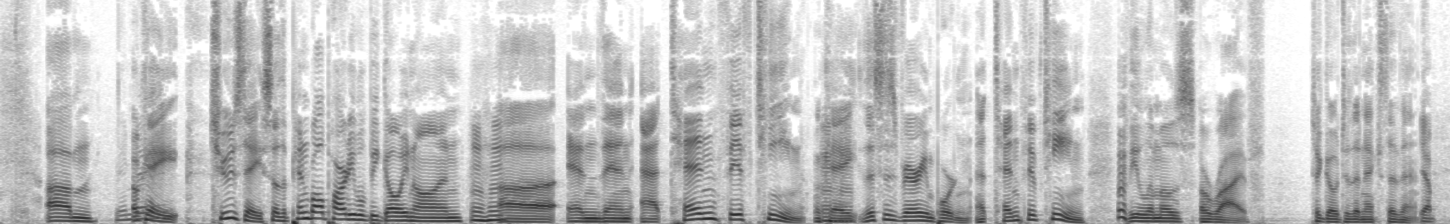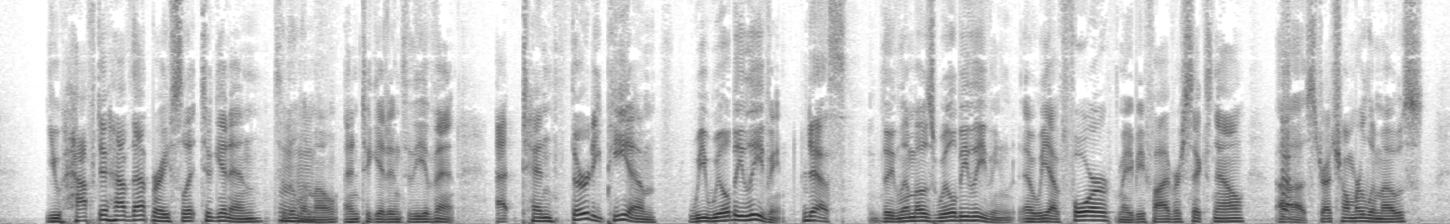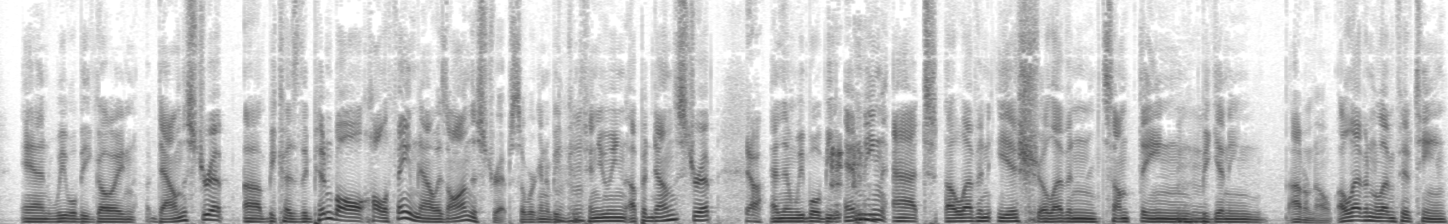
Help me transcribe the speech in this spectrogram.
Um, okay, Tuesday. So the pinball party will be going on, uh, and then at ten fifteen. Okay, this is very important. At ten fifteen, the limos arrive to go to the next event. Yep. You have to have that bracelet to get in to the limo and to get into the event. At 10:30 p.m., we will be leaving. Yes. The limos will be leaving. Uh, we have four, maybe five or six now, uh, stretch Hummer limos, and we will be going down the strip uh, because the Pinball Hall of Fame now is on the strip. So we're going to be continuing up and down the strip. Yeah. and then we will be ending at 11 ish, 11 something, beginning. I don't know, 11, 11, 15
